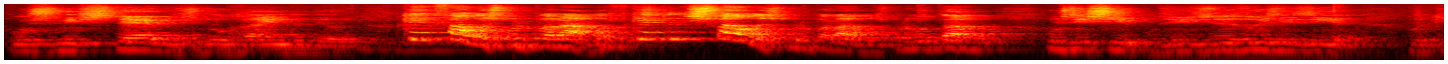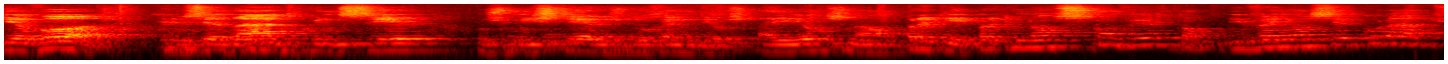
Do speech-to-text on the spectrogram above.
os mistérios do reino de Deus. Porquê é que falas por parábolas? Porquê é que lhes falas por parábolas? Perguntavam os discípulos. E Jesus dizia, porque a vós vos é dado conhecer os mistérios do reino de Deus. A eles não. Para quê? Para que não se convertam e venham a ser curados.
